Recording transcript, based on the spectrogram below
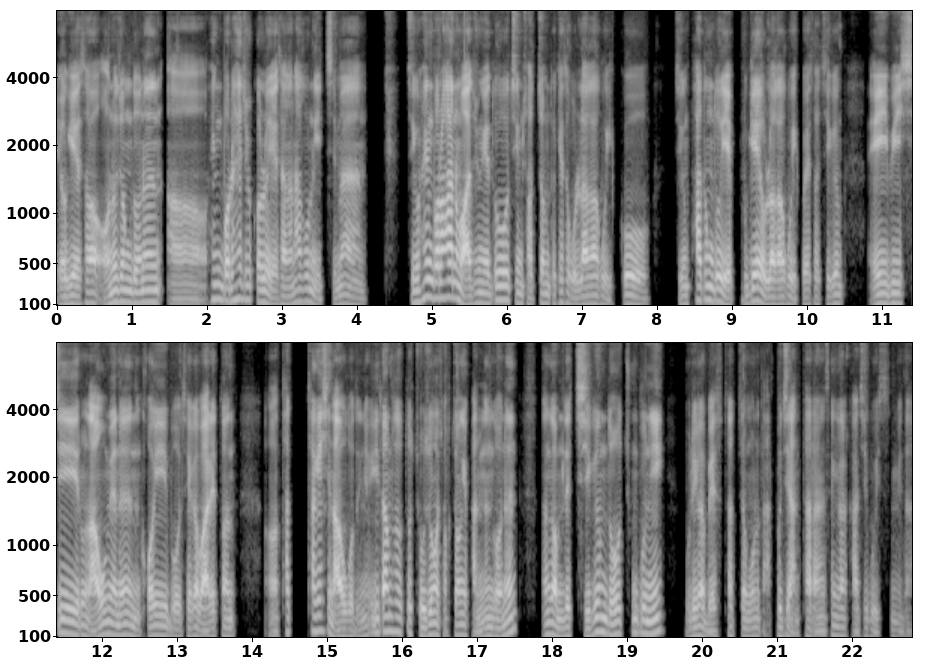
여기에서 어느 정도는 어, 횡보를 해줄 걸로 예상은 하고는 있지만 지금 횡보를 하는 와중에도 지금 저점도 계속 올라가고 있고 지금 파동도 예쁘게 올라가고 있고 해서 지금 A, B, C로 나오면은 거의 뭐 제가 말했던 어, 타, 타겟이 나오거든요. 이 다음서 또 조정을 적정히 받는 거는 상관없는데 지금도 충분히 우리가 매수 타점으로 나쁘지 않다라는 생각을 가지고 있습니다.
